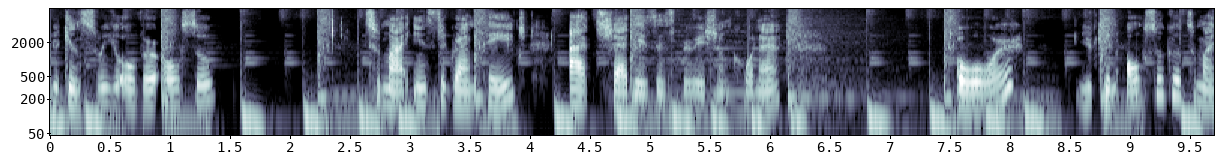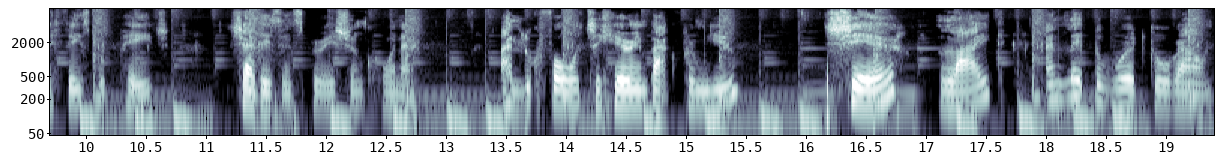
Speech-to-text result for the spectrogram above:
You can swing over also to my Instagram page at Shade's Inspiration Corner, or you can also go to my Facebook page, Shade's Inspiration Corner. I look forward to hearing back from you. Share, like, and let the word go round.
